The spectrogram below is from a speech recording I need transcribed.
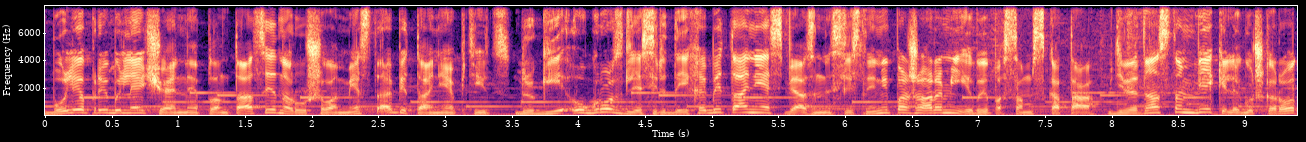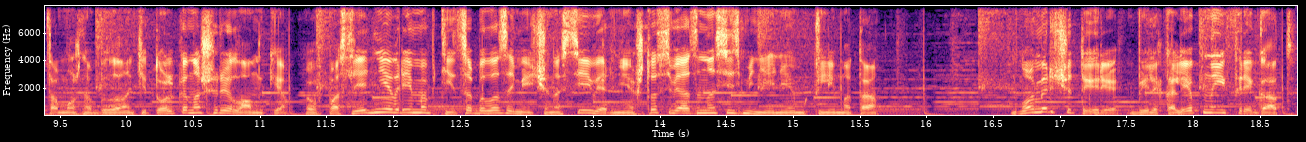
более прибыльные чайные плантации, нарушила место обитания птиц. Другие угрозы для среды их обитания связаны с лесными пожарами и выпасом скота. В 19 веке лягушкорота можно было найти только на Шри-Ланке. В последнее время птица была замечена севернее, что связано с изменением климата. Номер 4. Великолепный фрегат.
